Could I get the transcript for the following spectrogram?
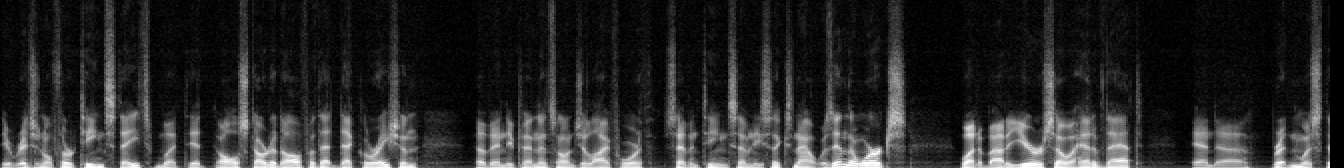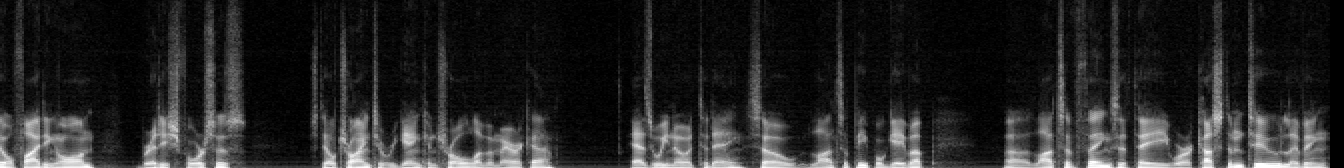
the original 13 states, but it all started off with that Declaration of Independence on July 4th, 1776. Now, it was in the works, what, about a year or so ahead of that, and uh, Britain was still fighting on, British forces still trying to regain control of America as we know it today. So lots of people gave up uh, lots of things that they were accustomed to, living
